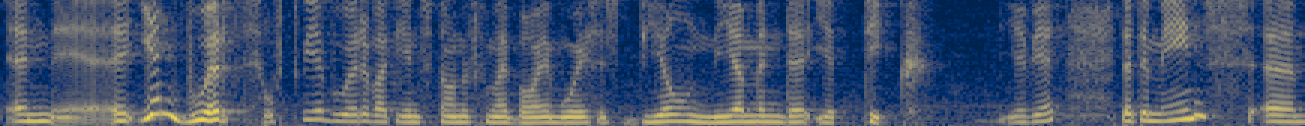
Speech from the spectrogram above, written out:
In uh, een woord of twee woorde wat hier staan wat vir my baie mooi is, is deelnemende etiek. Jy weet, dat 'n mens ehm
